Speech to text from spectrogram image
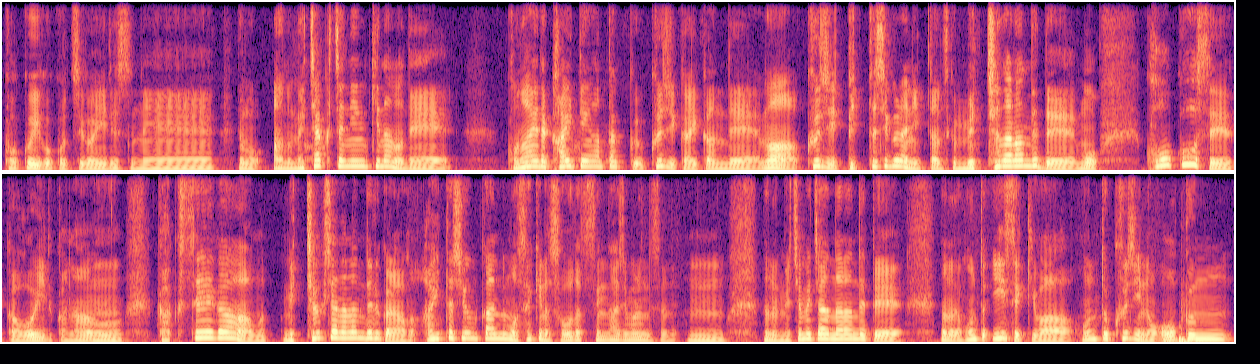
ごく居心地がいいですね。でも、あの、めちゃくちゃ人気なので、この間回転アタック9時開館で、まあ9時ぴったしぐらいに行ったんですけど、めっちゃ並んでて、もう高校生が多いかな？うん。学生がもうめちゃくちゃ並んでるから、空いた瞬間にもう席の争奪戦が始まるんですよね。うん。なのでめちゃめちゃ並んでて、なのでほんといい席は、ほんと9時のオープン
